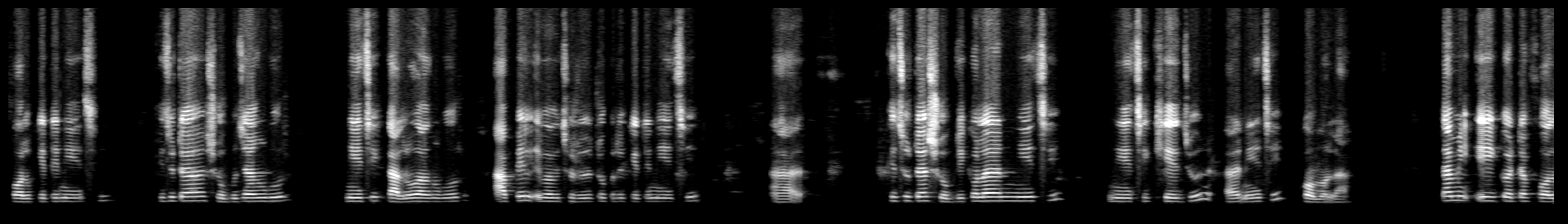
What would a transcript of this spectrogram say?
ফল কেটে নিয়েছি। কিছুটা সবুজ আঙ্গুর, নিয়েছি কালো আঙ্গুর, আপেল এভাবে ছোট ছোট করে কেটে নিয়েছি। আর কিছুটা সবজি কলা নিয়েছি নিয়েছি খেজুর আর নিয়েছি কমলা। তা আমি এই কটা ফল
